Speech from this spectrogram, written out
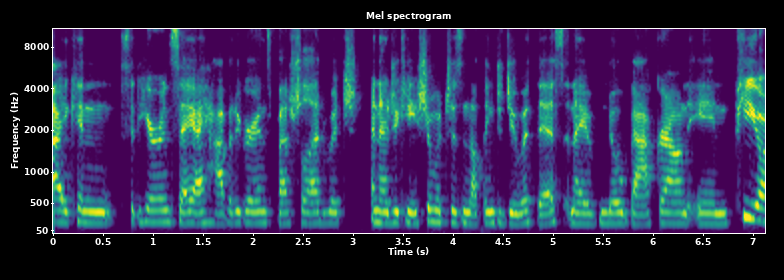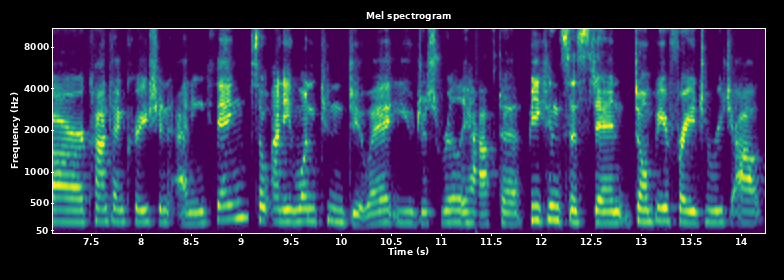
I can sit here and say I have a degree in special ed, which and education, which has nothing to do with this. And I have no background in PR, content creation, anything. So anyone can do it. You just really have to be consistent. Don't be afraid to reach out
